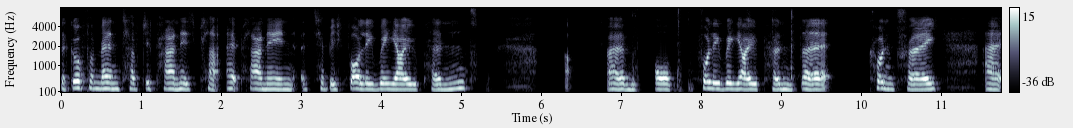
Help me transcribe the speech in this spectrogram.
the government of Japan is pl uh, planning to be fully reopened uh, um, or fully reopened the country uh,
